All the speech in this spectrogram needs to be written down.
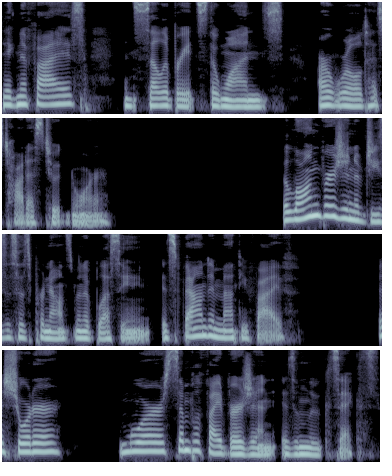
dignifies, and celebrates the ones our world has taught us to ignore. The long version of Jesus' pronouncement of blessing is found in Matthew 5. A shorter, more simplified version is in Luke 6.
